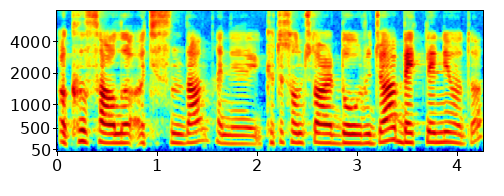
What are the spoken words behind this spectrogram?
akıl sağlığı açısından hani kötü sonuçlar doğuracağı bekleniyordu.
